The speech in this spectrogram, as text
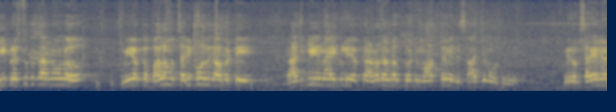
ఈ ప్రస్తుత తరుణంలో మీ యొక్క బలం సరిపోదు కాబట్టి రాజకీయ నాయకుల యొక్క అండదండలతోటి మాత్రమే ఇది సాధ్యమవుతుంది. మీరు ఒక సరైన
